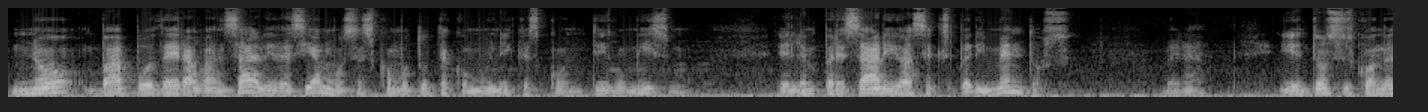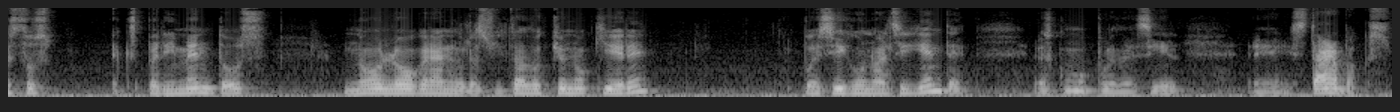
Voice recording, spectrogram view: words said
no va a poder avanzar. Y decíamos, es como tú te comuniques contigo mismo. El empresario hace experimentos, ¿verdad? Y entonces cuando estos experimentos no logran el resultado que uno quiere, pues sigue uno al siguiente. Es como por decir, eh, Starbucks.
